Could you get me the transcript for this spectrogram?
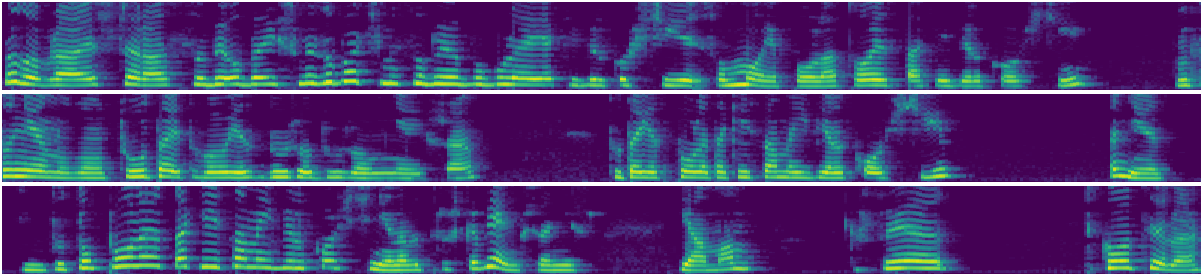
No dobra, jeszcze raz sobie obejrzmy. Zobaczmy sobie w ogóle jakiej wielkości są moje pola. To jest takiej wielkości. No to nie, no, no tutaj to jest dużo, dużo mniejsze. Tutaj jest pole takiej samej wielkości. A nie, to, to pole takiej samej wielkości, nie, nawet troszkę większe niż ja mam. Kosztuje tylko tyle.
